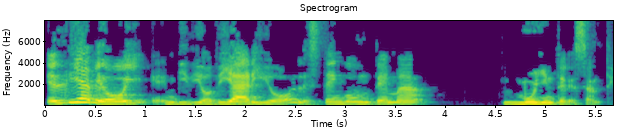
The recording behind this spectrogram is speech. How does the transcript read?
el día de hoy en Videodiario les tengo un tema muy interesante.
